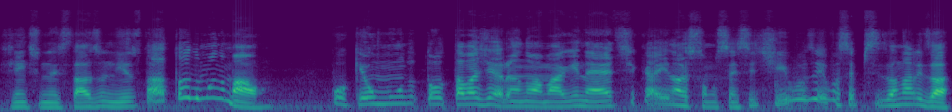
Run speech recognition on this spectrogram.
gente nos Estados Unidos, estava todo mundo mal porque o mundo todo estava gerando uma magnética e nós somos sensitivos e você precisa analisar.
